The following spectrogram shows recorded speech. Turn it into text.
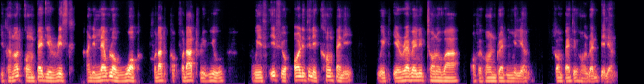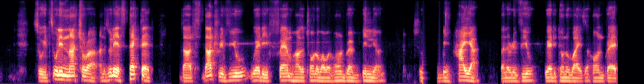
you cannot compare the risk and the level of work for that, for that review with if you're auditing a company with a revenue turnover of a 100 million compared to 100 billion. So it's only natural and it's only expected that that review where the firm has a turnover of 100 billion should be higher than a review where the turnover is 100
